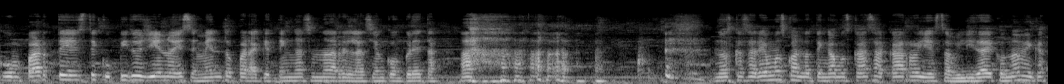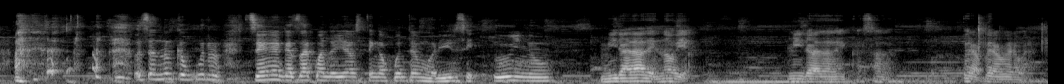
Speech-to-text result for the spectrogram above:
Comparte este cupido lleno de cemento para que tengas una relación concreta. Nos casaremos cuando tengamos casa, carro y estabilidad económica. o sea, nunca pudo. Se van a casar cuando ya tenga punto de morirse. Uy, no. Mirada de novia. Mirada de casada. Espera, espera, espera, espera.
